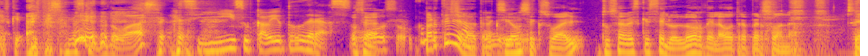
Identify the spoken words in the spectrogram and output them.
Es que hay personas que no lo hacen. Sí, su cabello todo grasoso. O sea, parte de la atracción sexual, tú sabes que es el olor de la otra persona. ¿Sí?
